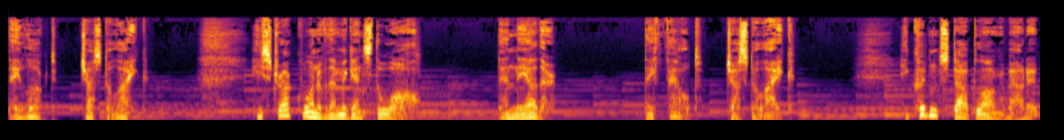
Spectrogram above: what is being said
They looked just alike. He struck one of them against the wall, then the other. They felt just alike. He couldn't stop long about it.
